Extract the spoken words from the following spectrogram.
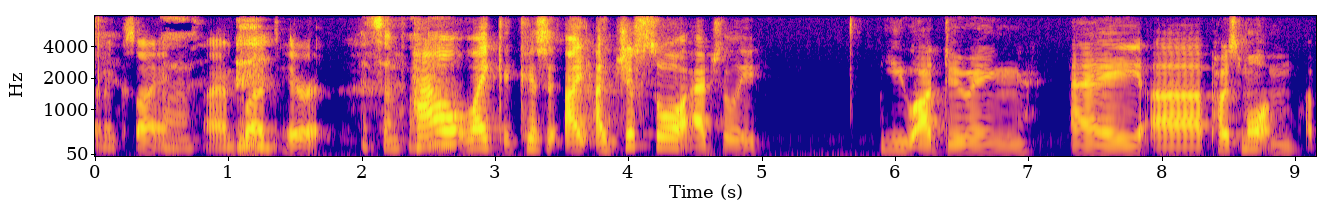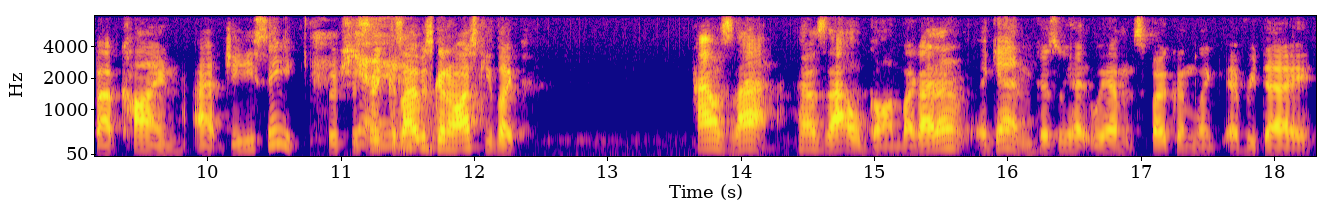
and exciting. Uh, I am glad to hear it. At some point. How like because I I just saw actually, you are doing a uh, post mortem about Kine at GDC, which is Yeah, because yeah. I was going to ask you like, how's that? How's that all gone? Like I don't again because we had we haven't spoken like every day.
